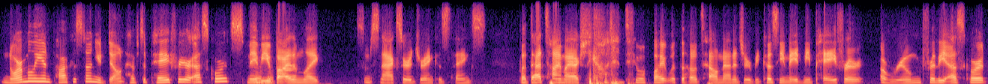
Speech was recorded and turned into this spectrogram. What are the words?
normally in Pakistan. You don't have to pay for your escorts. Maybe mm-hmm. you buy them like some snacks or a drink as thanks. But that time I actually got into a fight with the hotel manager because he made me pay for a room for the escort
